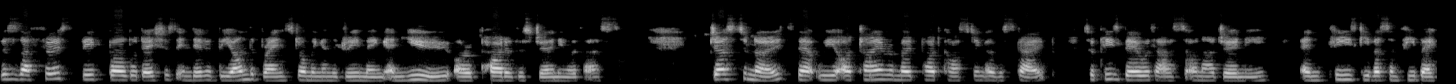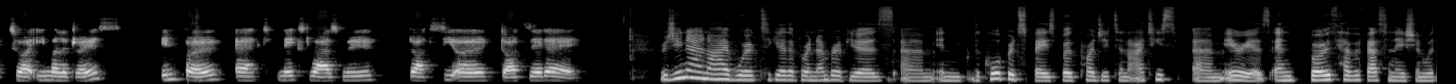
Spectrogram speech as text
This is our first big, bold, audacious endeavor beyond the brainstorming and the dreaming, and you are a part of this journey with us. Just to note that we are trying remote podcasting over Skype, so please bear with us on our journey and please give us some feedback to our email address info at nextwisemove.co.za. Regina and I have worked together for a number of years um, in the corporate space, both project and IT um, areas, and both have a fascination with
